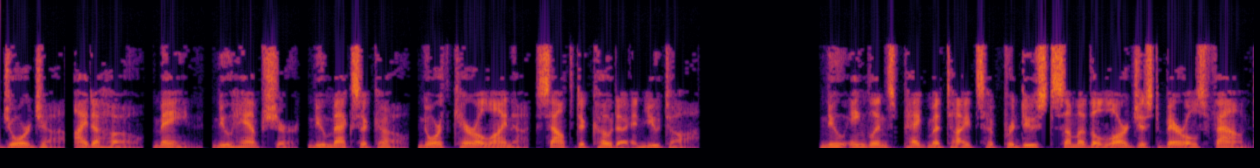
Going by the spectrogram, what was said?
Georgia, Idaho, Maine, New Hampshire, New Mexico, North Carolina, South Dakota and Utah. New England's pegmatites have produced some of the largest beryls found,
